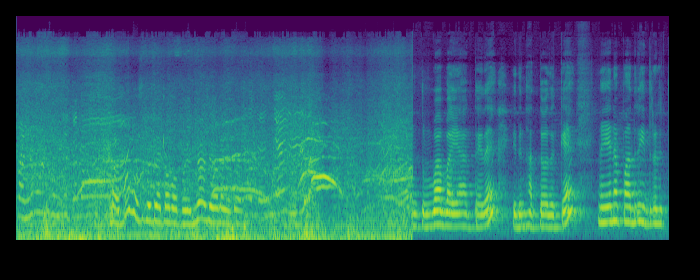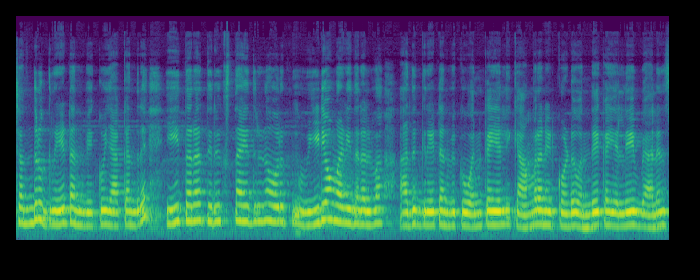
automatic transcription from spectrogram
കണ്ണു മൂടിക്കൊണ്ടിരിക്കുന്നു കണ്ണു മൂടിക്കൊണ്ടിരിക്കാം പാപ്പ. എൻജോയ് ചെയ്യാലോ കേട്ടോ ನಂಗೆ ತುಂಬ ಭಯ ಇದೆ ಇದನ್ನು ಹತ್ತೋದಕ್ಕೆ. ಏನಪ್ಪ ಅಂದರೆ ಇದರಲ್ಲಿ ಚಂದ್ರು ಗ್ರೇಟ್ ಅನ್ನಬೇಕು ಯಾಕಂದರೆ ಈ ಥರ ತಿರುಗಿಸ್ತಾ ಇದ್ರೂ ಅವರು ವಿಡಿಯೋ ಮಾಡಿದಾರಲ್ವ? ಅದು ಗ್ರೇಟ್ ಅನ್ನಬೇಕು ಒಂದು ಕೈಯಲ್ಲಿ ಕ್ಯಾಮ್ರಾನ ಇಟ್ಕೊಂಡು ಒಂದೇ ಕೈಯಲ್ಲಿ ಬ್ಯಾಲೆನ್ಸ್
